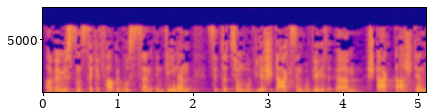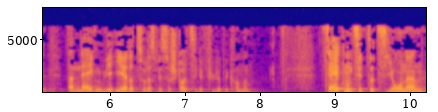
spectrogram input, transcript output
Aber wir müssen uns der Gefahr bewusst sein. In denen Situationen, wo wir stark sind, wo wir ähm, stark dastehen, dann neigen wir eher dazu, dass wir so stolze Gefühle bekommen. Zeiten und Situationen,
